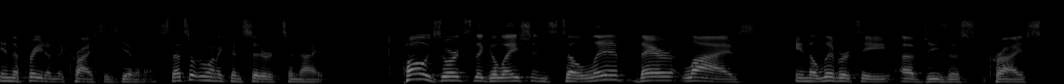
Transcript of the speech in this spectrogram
in the freedom that Christ has given us? That's what we want to consider tonight. Paul exhorts the Galatians to live their lives in the liberty of Jesus Christ.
